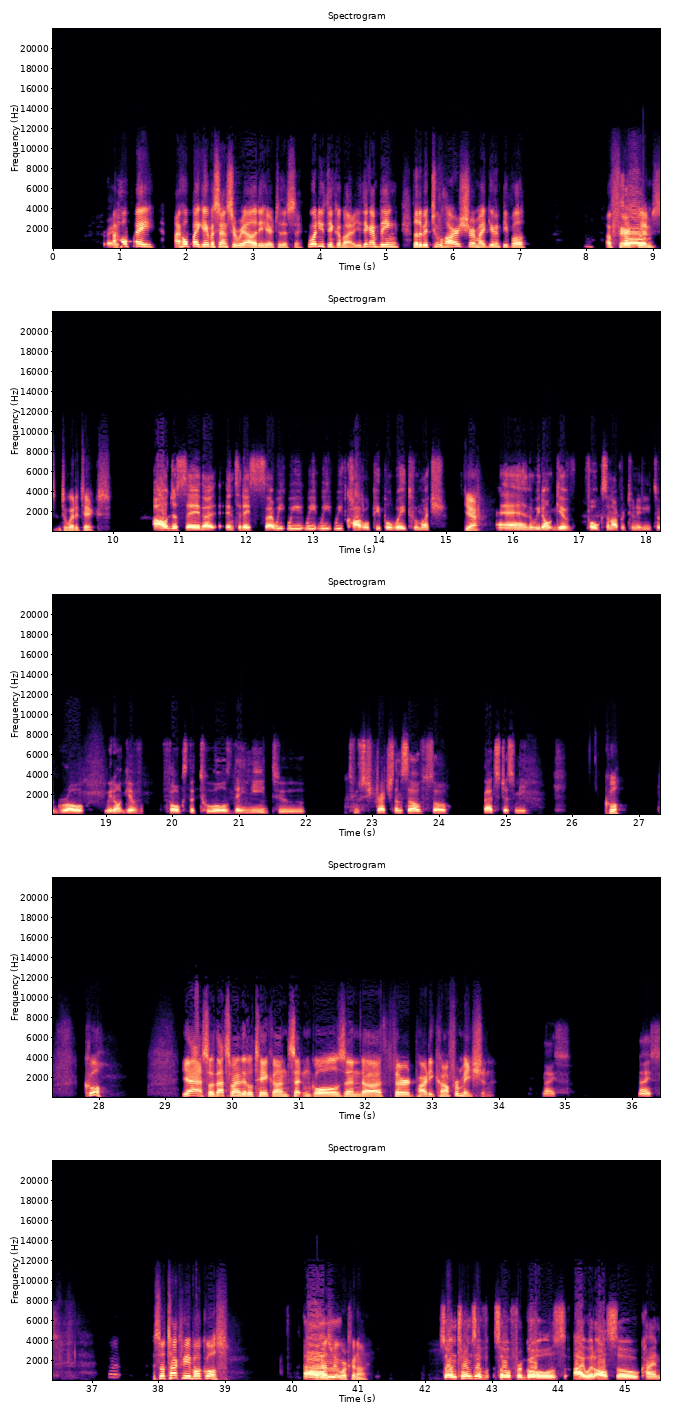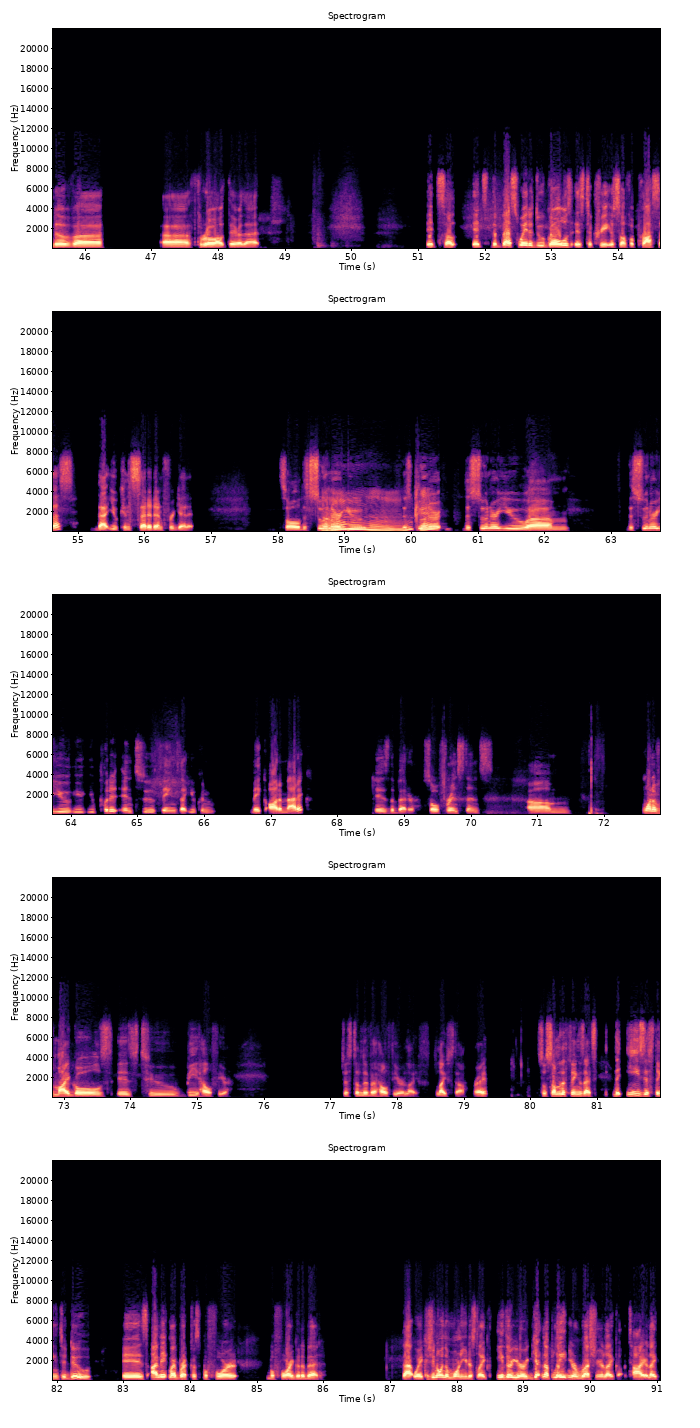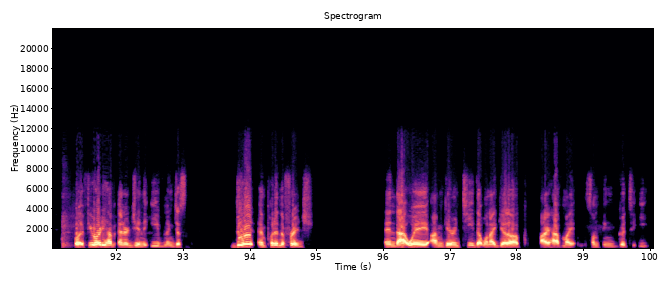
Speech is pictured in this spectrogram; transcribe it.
I hope I I hope I gave a sense of reality here to this thing. What do you think about it? You think I'm being a little bit too harsh, or am I giving people a fair So- glimpse into what it takes? I'll just say that in today's society, we, we, we, we, we coddle people way too much. Yeah, and we don't give folks an opportunity to grow we don't give folks the tools they need to to stretch themselves so that's just me cool, cool. Yeah, so that's my little take on setting goals and uh, third party confirmation. nice nice So talk to me about goals. What else are we um, working on? so in terms of so for goals i would also kind of uh uh throw out there that it's a it's the best way to do goals is to create yourself a process that you can set it and forget it so the sooner you Oh, the okay. sooner the sooner you um the sooner you, you you put it into things that you can make automatic is the better. So for instance um one of my goals is to be healthier. Just to live a healthier life lifestyle right? So some of the things that's the easiest thing to do is i make my breakfast before before i go to bed that way because you know in the morning you're just like either you're getting up late and you're rushing you're like tired like but if you already have energy in the evening just do it and put it in the fridge. And that way i'm guaranteed that when i get up i have my something good to eat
